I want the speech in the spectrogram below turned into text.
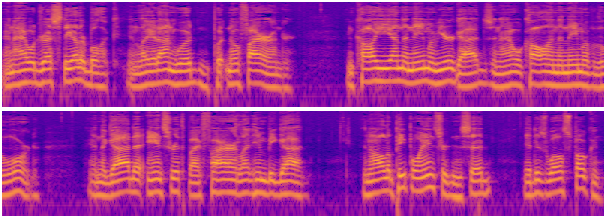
And I will dress the other bullock, and lay it on wood, and put no fire under. And call ye on the name of your gods, and I will call on the name of the Lord. And the God that answereth by fire, let him be God. And all the people answered and said, It is well spoken.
